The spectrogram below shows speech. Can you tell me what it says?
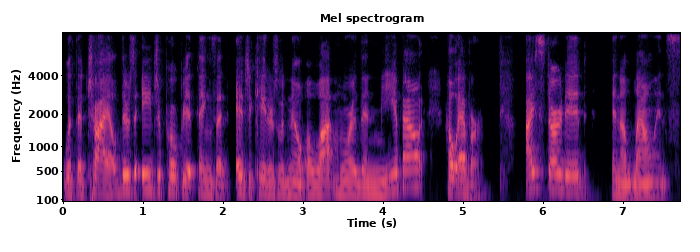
with a child. There's age appropriate things that educators would know a lot more than me about. However, I started an allowance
